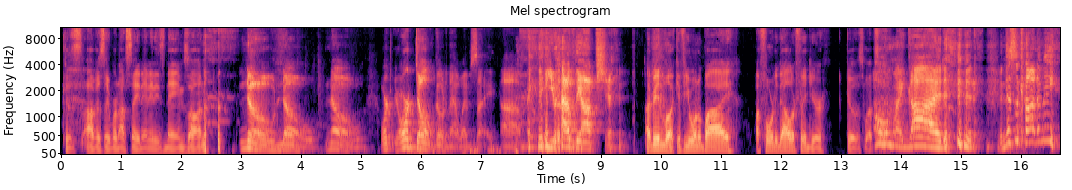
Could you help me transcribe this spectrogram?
because obviously we're not saying any of these names on. no, no, no. Or or don't go to that website. Um, you have the option. I mean, look, if you want to buy a $40 figure, go to this website. Oh my god! In this economy,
